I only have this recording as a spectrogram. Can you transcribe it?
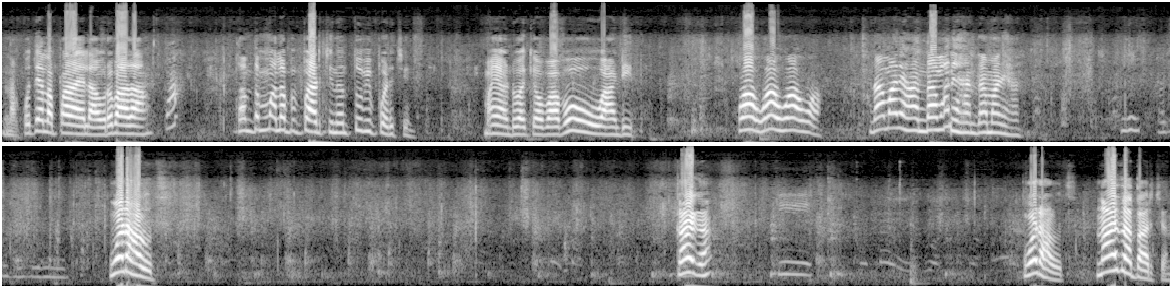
नको त्याला पळायला आवर बाळा? थांब तर मला पण पाडची ना तू बी पडशील. माझ्या डोक्यावर बाबो अंडीत वा वा वा वा. दामाने हान दामाने हान दामाने हान. वड हळूच. काय की. वड हळूच. नाही जात अर्चन.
